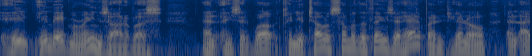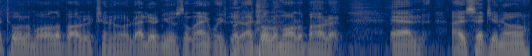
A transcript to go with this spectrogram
"He he made Marines out of us." And he said, "Well, can you tell us some of the things that happened?" You know, and I told him all about it. You know, I didn't use the language, but Yeah. I told him all about it. And I said, "You know,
